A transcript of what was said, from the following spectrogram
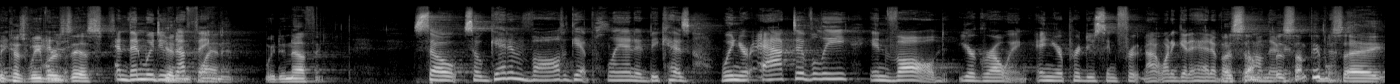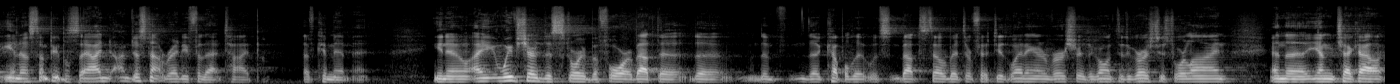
because we and- resist and then we do getting nothing. planted. We do nothing. So, so get involved, get planted, because when you're actively involved, you're growing and you're producing fruit. And I don't want to get ahead of But us some, on there. but some people say, you know, some people say, I, I'm just not ready for that type of commitment. You know, I, we've shared this story before about the, the, the, the couple that was about to celebrate their 50th wedding anniversary. They're going through the grocery store line, and the young checkout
